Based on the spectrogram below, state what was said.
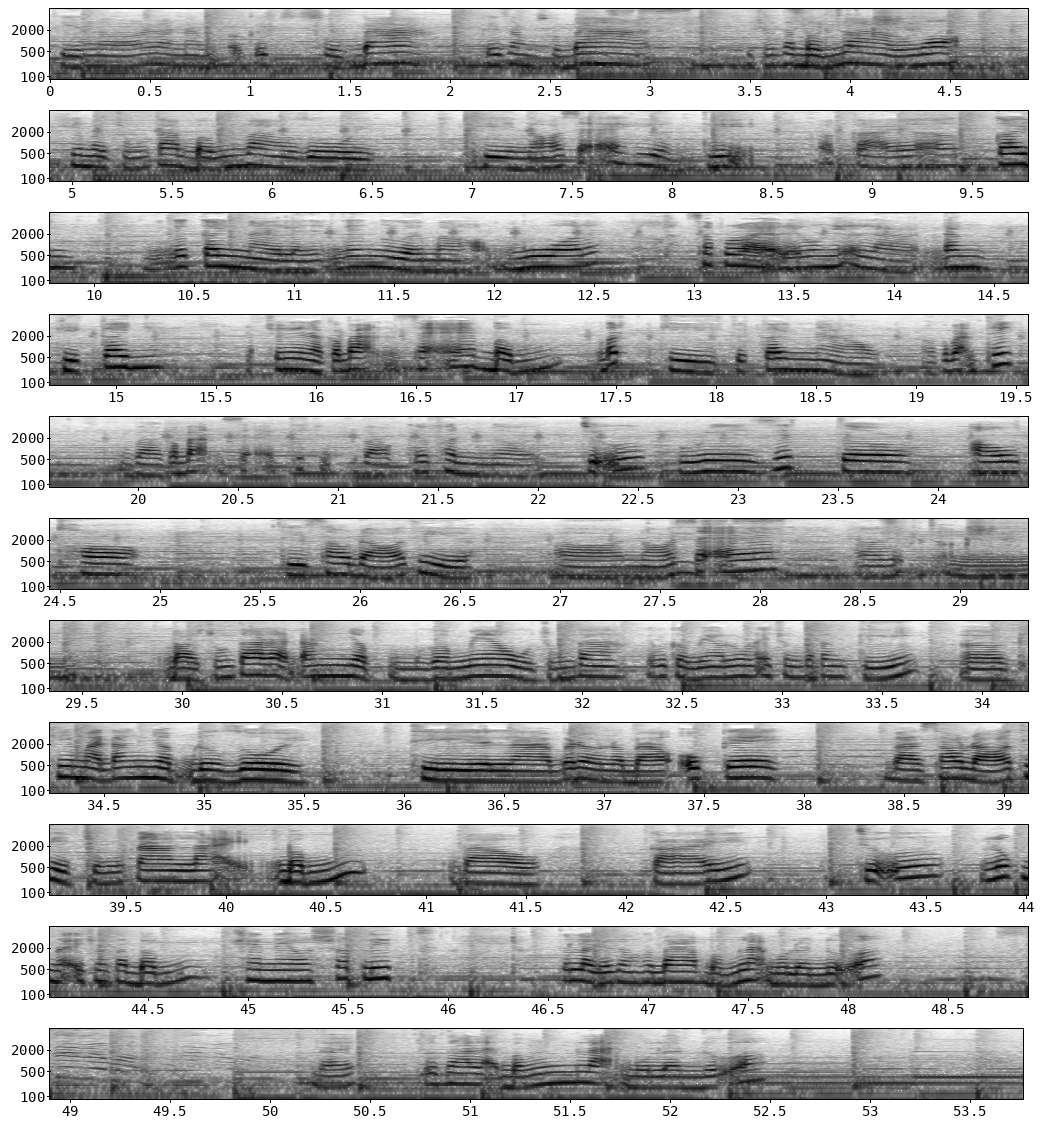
thì nó là nằm ở cái số 3 cái dòng số 3 ấy thì chúng ta bấm vào đúng không ạ? Khi mà chúng ta bấm vào rồi thì nó sẽ hiển thị các cái à, kênh. Những cái kênh này là những cái người mà họ mua đấy. Subscribe ở đây có nghĩa là đăng ký kênh ấy. cho nên là các bạn sẽ bấm bất kỳ cái kênh nào mà các bạn thích và các bạn sẽ kích vào cái phần uh, chữ register author. Thì sau đó thì uh, nó sẽ uh, bảo chúng ta là đăng nhập Gmail của chúng ta. Cái Gmail lúc nãy chúng ta đăng ký. À, khi mà đăng nhập được rồi thì là bắt đầu nó báo ok. Và sau đó thì chúng ta lại bấm vào cái chữ lúc nãy chúng ta bấm channel shortlist tức là cái dòng thứ ba bấm lại một lần nữa. Đấy chúng ta lại bấm lại một lần nữa.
